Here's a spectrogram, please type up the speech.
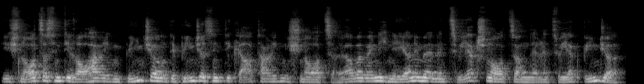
die Schnauzer sind die rauhaarigen Pinscher und die Pinscher sind die glatthaarigen Schnauzer. Ja, aber wenn ich näher nehme einen Zwergschnauzer und einen Zwergpinscher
